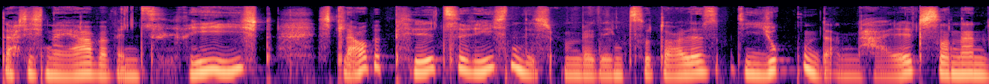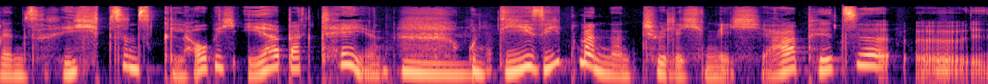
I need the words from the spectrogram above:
dachte ich, naja, aber wenn es riecht, ich glaube, Pilze riechen nicht unbedingt so doll, die jucken dann halt, sondern wenn es riecht, sind es, glaube ich, eher Bakterien. Und die sieht man natürlich nicht, ja. Pilze, äh,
